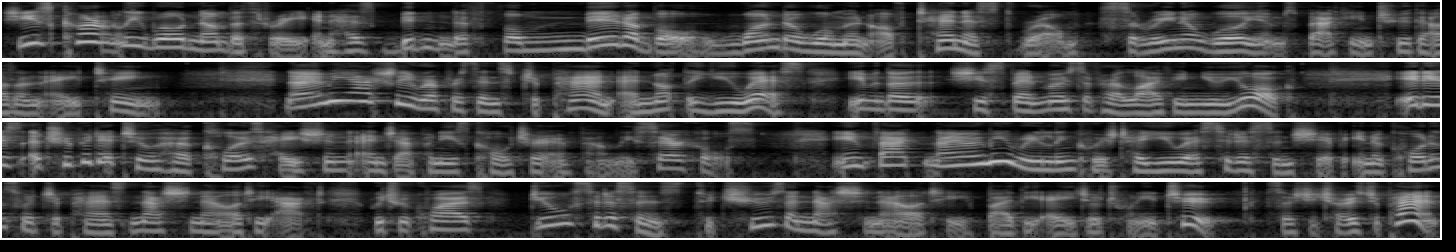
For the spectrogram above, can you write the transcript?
She is currently world number three and has beaten the formidable Wonder Woman of tennis realm, Serena Williams, back in 2018. Naomi actually represents Japan and not the US, even though she spent most of her life in New York. It is attributed to her close Haitian and Japanese culture and family circles. In fact, Naomi relinquished her US citizenship in accordance with Japan's Nationality Act, which requires dual citizens to choose a nationality by the age of 22. So she chose Japan.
